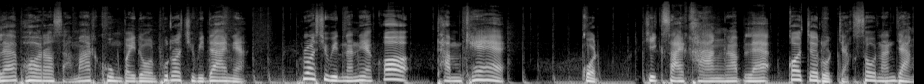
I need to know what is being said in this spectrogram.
และพอเราสามารถคุมไปโดนผู้รอดชีวิตได้เนี่ยผู้รอดชีวิตนั้นเนี่ยก็ทำแค่กดคลิกซ้ายค้างนะครับ และก็จะหลุดจากโซ่นั้นอย่าง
